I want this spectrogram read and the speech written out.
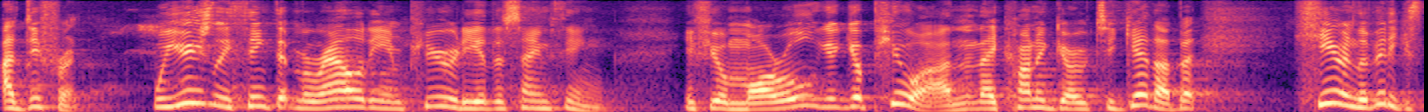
are different. We usually think that morality and purity are the same thing. If you're moral, you're pure, and they kind of go together. But here in Leviticus,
